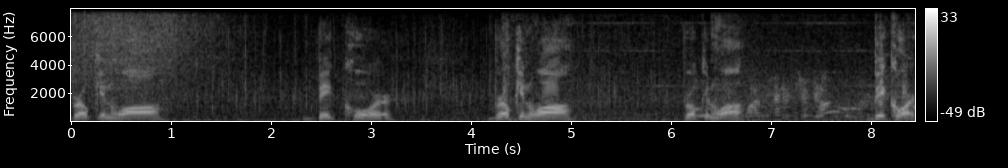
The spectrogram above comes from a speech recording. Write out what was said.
Broken wall. Big core. Broken wall. Broken wall. Big core.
